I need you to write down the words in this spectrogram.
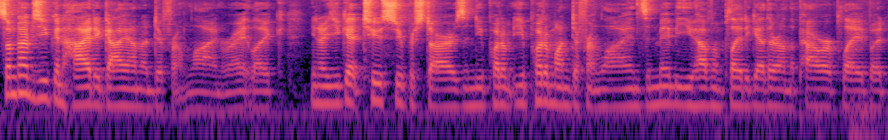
sometimes you can hide a guy on a different line, right? Like, you know, you get two superstars and you put them you put them on different lines, and maybe you have them play together on the power play, but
